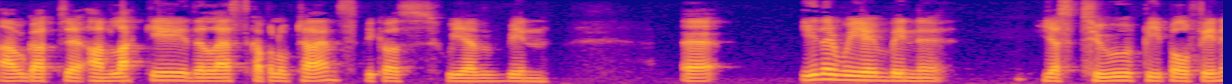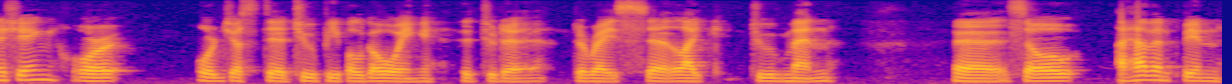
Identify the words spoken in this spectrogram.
I've got uh, unlucky the last couple of times because we have been uh, either we have been just two people finishing, or or just two people going to the the race, like two men. Uh, so I haven't been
